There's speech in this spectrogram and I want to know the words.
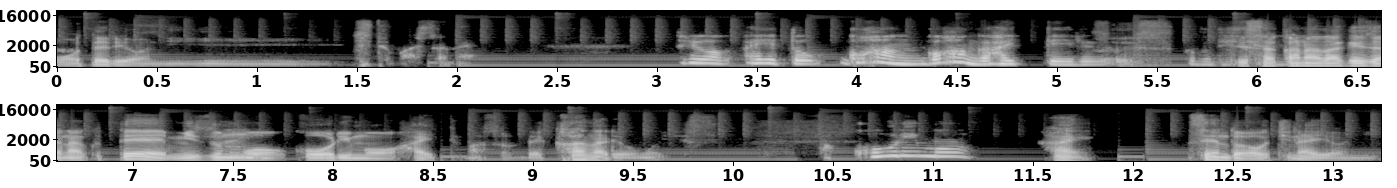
持てるようにしてましたね。それは、えっ、と、ご飯、ご飯が入っていることですで魚だけじゃなくて、水も氷も入ってますので、かなり重いです。あ氷も、はい。鮮度が落ちないように、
